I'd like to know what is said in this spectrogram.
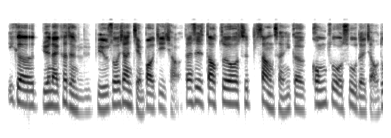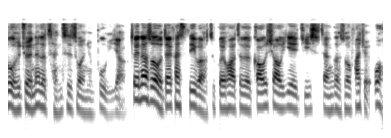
一个原来课程，比如说像简报技巧，但是到最后是上成一个工作术的角度，我就觉得那个层次是完全不一样。所以那时候我在看 Steve 老师规划这个高效业绩实战课的时候，发觉哇，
